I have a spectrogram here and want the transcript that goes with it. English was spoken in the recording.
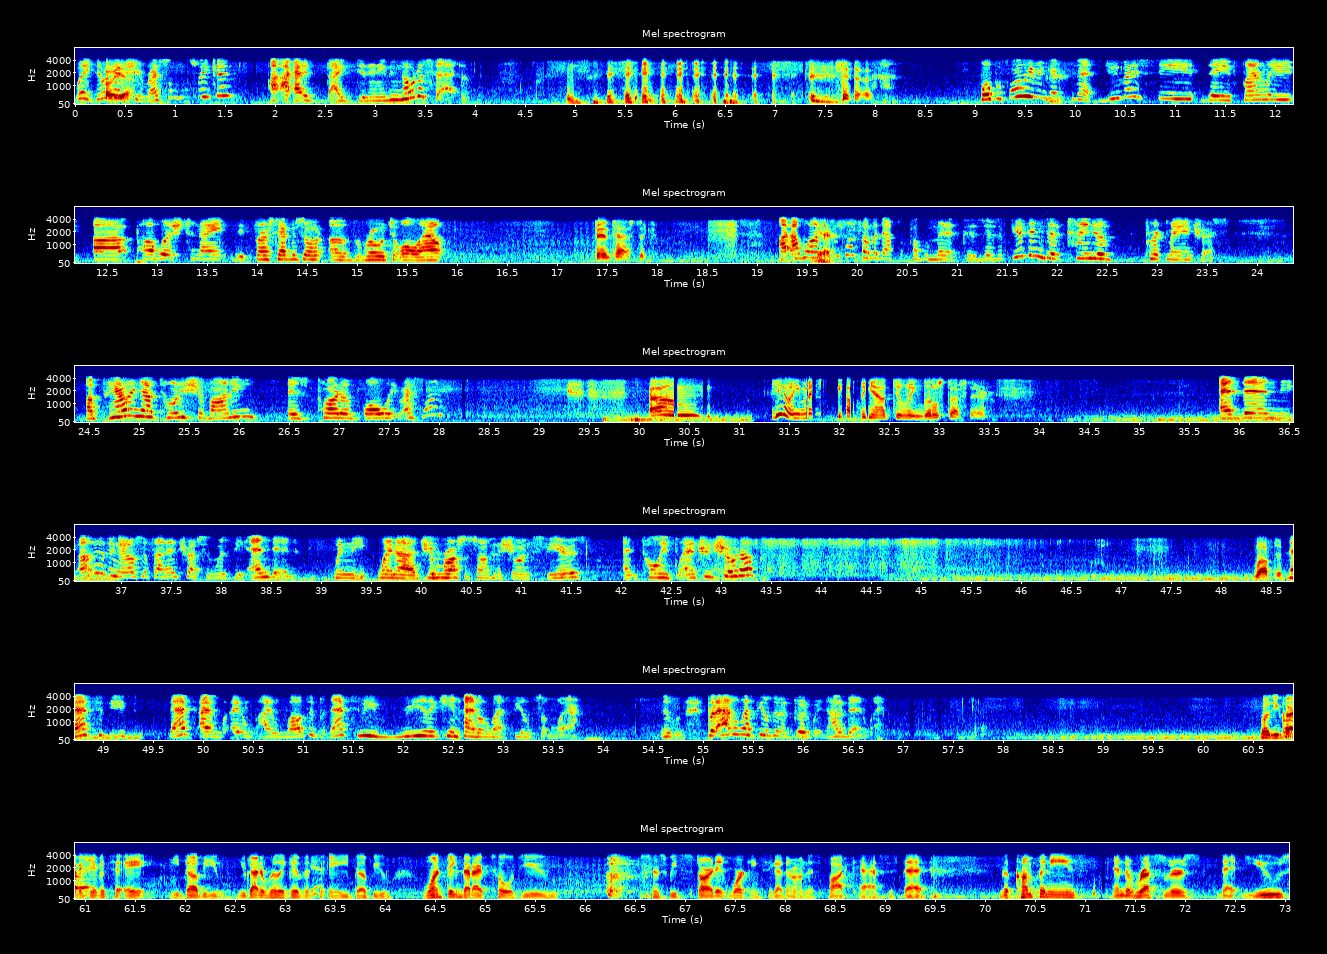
Wait, did Oh, we yeah. actually wrestle this weekend? I, I I I didn't even notice that. Well, before we even get to that, did you guys see they finally uh, published tonight the first episode of The Road to All Out? Fantastic. I, I, want, Yes. I just want to talk about that for a couple minutes because there's a few things that kind of perked my interest. Apparently now Tony Schiavone is part of All Elite Wrestling. Um, you know, he might be helping out doing little stuff there. And then the other thing I also found interesting was the ending when he, when uh, Jim Ross was talking to Shawn Spears and Tully Blanchard showed up. Loved it. That to me, that I, I I loved it, but that to me really came out of left field somewhere. It- But out of left field in a good way, not a bad way. well, you got to give it to AEW. You got to really give it to AEW. One thing that I've told you since we started working together on this podcast is that the companies and the wrestlers that use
